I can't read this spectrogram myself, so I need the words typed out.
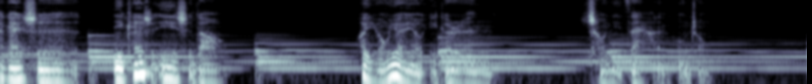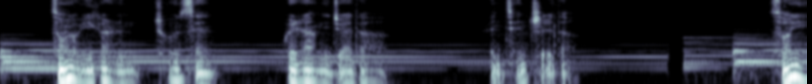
大概是你开始意识到，会永远有一个人守你在寒风中，总有一个人出现，会让你觉得人间值得。所以，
